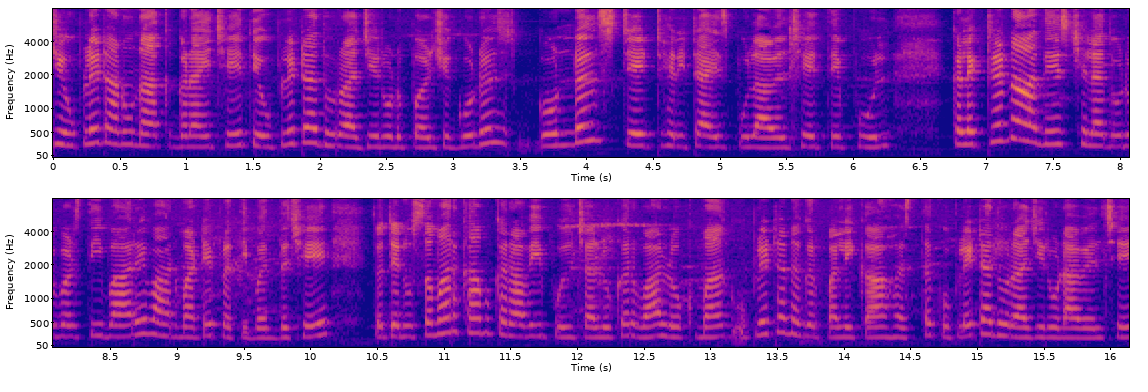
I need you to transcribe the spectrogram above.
જે ઉપલેટાનું નાક ગણાય છે તે ઉપલેટા ધોરાજી રોડ પર જે ગોંડલ સ્ટેટ હેરિટાઇઝ પુલ આવેલ છે તે પુલ કલેક્ટરના આદેશ છેલ્લા દોઢ વર્ષથી ભારે વાહન માટે પ્રતિબંધ છે. તો તેનું સમારકામ કરાવી પુલ ચાલુ કરવા લોકમાંગ ઉપલેટા નગરપાલિકા હસ્તક ઉપલેટા ધોરાજી રોડ આવેલ છે.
